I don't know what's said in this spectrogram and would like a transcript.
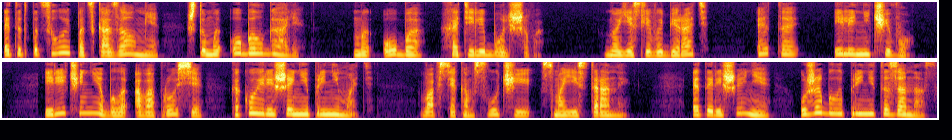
Этот поцелуй подсказал мне, что мы оба лгали, мы оба хотели большего. Но если выбирать, это или ничего. И речи не было о вопросе, какое решение принимать. Во всяком случае, с моей стороны. Это решение уже было принято за нас.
